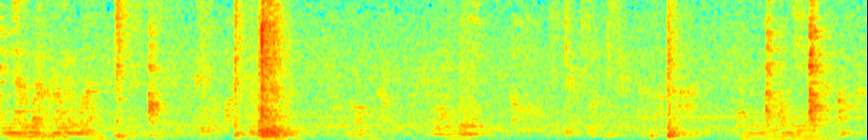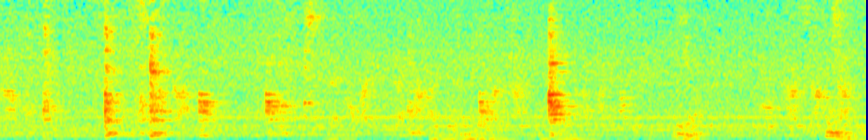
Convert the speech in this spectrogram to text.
มีน้ำแบบน้ำออกมา ลองดู น้ำน้ำมี นี่เหรอ ขึ้นมา อั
